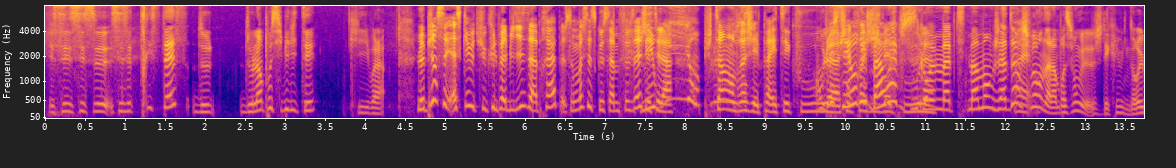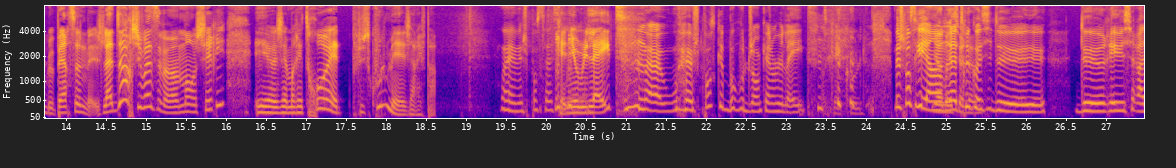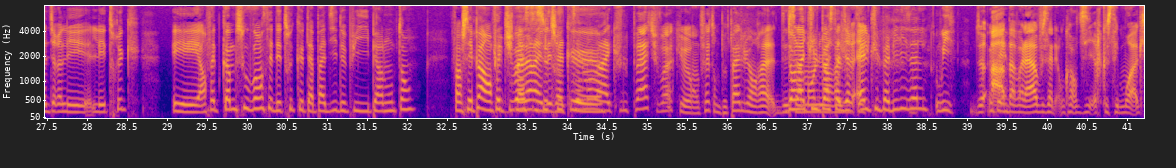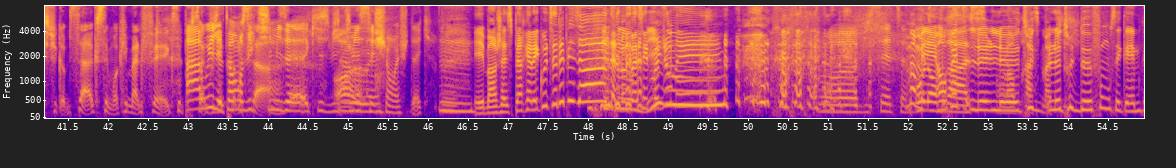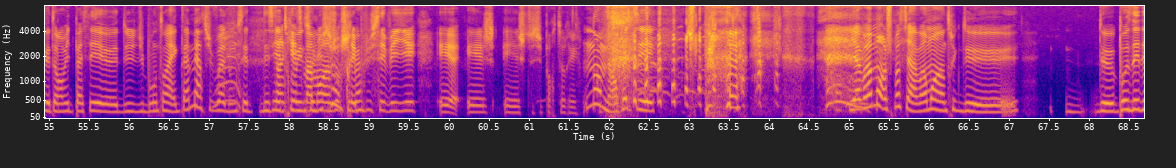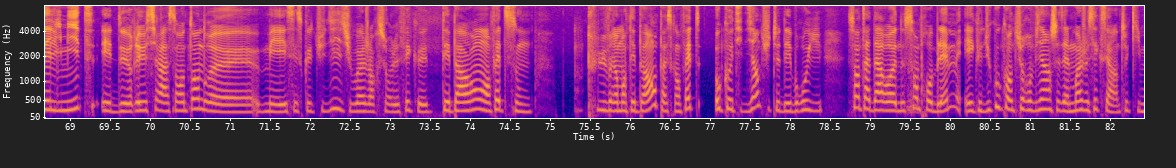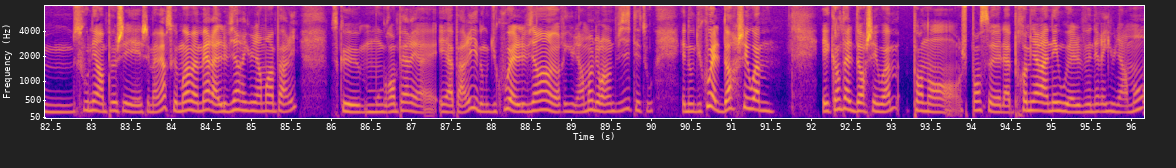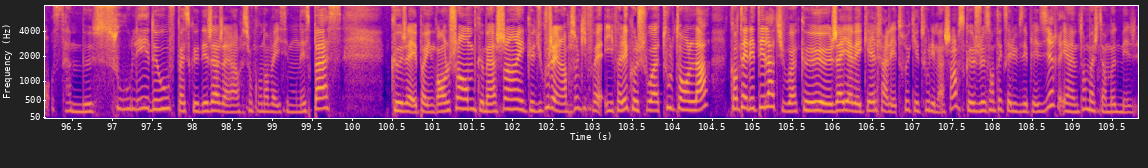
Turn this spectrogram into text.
Et c'est c'est ce- c'est cette tristesse de, de l'impossibilité qui, voilà. Le pire, c'est est-ce que tu culpabilises après? Parce que moi, c'est ce que ça me faisait. J'étais là, en putain, en vrai, j'ai pas été En cool. c'est fois, horrible, bah ouais, c'est cool. quand même ma petite maman que j'adore, Ouais. tu vois. On a l'impression que je décris une horrible personne, mais je l'adore, tu vois, c'est ma maman chérie. Et euh, j'aimerais trop être plus cool, mais j'arrive pas. Ouais, mais je pense que ça. Can you relate? Ah, ouais, je pense que beaucoup de gens can relate. Ok, cool. Mais je pense qu'il y a y un vrai truc aussi de, de réussir à dire les, les trucs. Et en fait, comme souvent, c'est des trucs que t'as pas dit depuis hyper longtemps. Enfin, je sais pas, en fait, tu vois, c'est ce déjà truc. tellement euh, dans la culpa, tu vois, qu'en fait, on peut pas lui en ra- dans la culpa, en c'est-à-dire elle culpabilise elle? Oui, de ah bah voilà, vous allez encore dire que c'est moi qui suis comme ça, que c'est moi qui ai mal fait, que c'est pour ça Ah que oui, vous les parents victimisés, qui se Oh, victimisent, ouais. c'est chiant, ouais, je suis d'accord. Mm. Et ben j'espère qu'elle écoute cet épisode. Elle va passer une bonne journée. Oh, Bicette. Non, On mais en fait, le, truc, le truc de fond, c'est quand même que t'as envie de passer euh, du, du bon temps avec ta mère, tu vois. Donc, c'est d'essayer de trouver une maman, un solution. jour je serai plus éveillée et, et, je, et je te supporterai. Non, mais en fait, c'est. Je pense qu'il y a vraiment un truc de de poser des limites et de réussir à s'entendre euh, mais c'est ce que tu dis tu vois genre sur le fait que tes parents en fait sont plus vraiment tes parents parce qu'en fait au quotidien tu te débrouilles sans ta daronne sans problème et que du coup quand tu reviens chez elle moi je sais que c'est un truc qui me saoulait un peu chez, chez ma mère parce que moi ma mère elle vient régulièrement à Paris parce que mon grand-père est, est à Paris et donc du coup elle vient euh, régulièrement lui rendre visite et tout. Et donc du coup elle dort chez WAM et quand elle dort chez WAM, pendant, je pense, euh, la première année où elle venait régulièrement, ça me saoulait de ouf parce que déjà j'avais l'impression qu'on envahissait mon espace, que j'avais pas une grande chambre, que machin, et que du coup j'avais l'impression qu'il fa- il fallait que je sois tout le temps là quand elle était là, tu vois, que euh, j'aille avec elle faire les trucs et tout, les machins, parce que je sentais que ça lui faisait plaisir, et en même temps, moi j'étais en mode, mais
